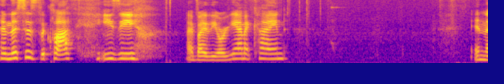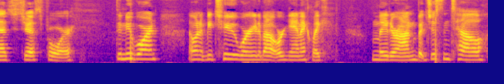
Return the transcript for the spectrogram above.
And this is the Cloth-eez. I buy the organic kind. And that's just for the newborn. I wouldn't be too worried about organic like later on, but just until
